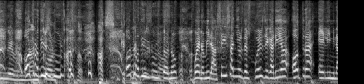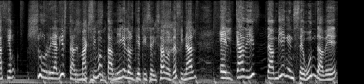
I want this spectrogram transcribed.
un Hernán Otro disgusto. Cortazo. Así que Otro disgusto, ¿no? Bueno, mira, seis años después llegaría otra eliminación surrealista al máximo, también en los 16 avos de final. El Cádiz, también en segunda B,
